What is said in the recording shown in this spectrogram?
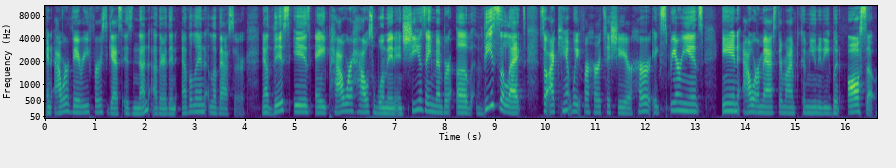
and our very first guest is none other than Evelyn LeVasseur. Now, this is a powerhouse woman, and she is a member of The Select. So I can't wait for her to share her experience in our mastermind community, but also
